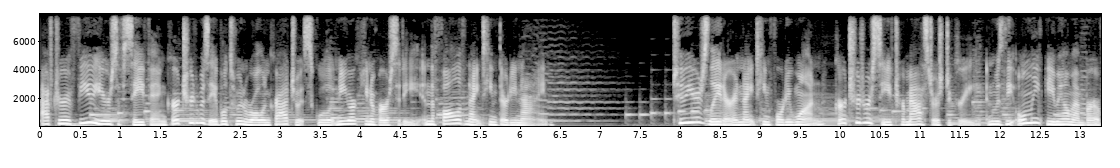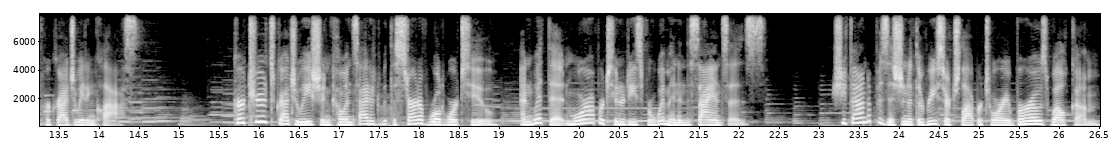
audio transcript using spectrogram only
After a few years of saving, Gertrude was able to enroll in graduate school at New York University in the fall of 1939. Two years later, in 1941, Gertrude received her master's degree and was the only female member of her graduating class. Gertrude's graduation coincided with the start of World War II, and with it, more opportunities for women in the sciences she found a position at the research laboratory Burroughs Wellcome,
